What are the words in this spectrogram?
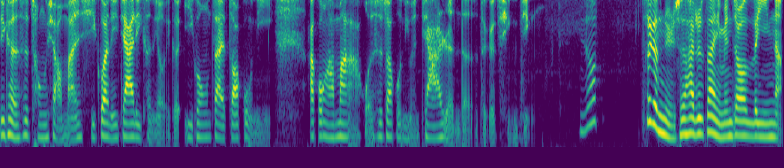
你可能是从小蛮习惯，你家里可能有一个义工在照顾你阿公阿妈，或者是照顾你们家人的这个情景。你说这个女生她就在里面叫 Lina，、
